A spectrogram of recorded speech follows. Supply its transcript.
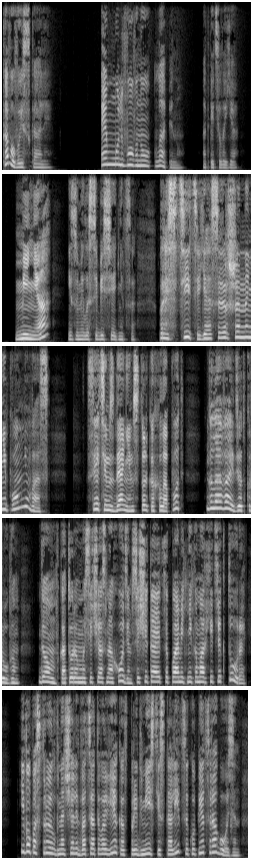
Кого вы искали?» «Эмму Львовну Лапину», — ответила я. «Меня?» — изумилась собеседница. «Простите, я совершенно не помню вас. С этим зданием столько хлопот, голова идет кругом. Дом, в котором мы сейчас находимся, считается памятником архитектуры. Его построил в начале XX века в предместье столицы купец Рогозин —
